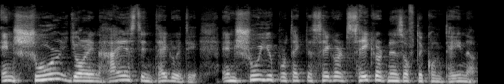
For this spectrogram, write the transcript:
Ensure you're in highest integrity. Ensure you protect the sacred sacredness of the container.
